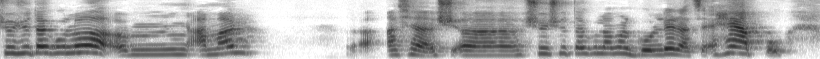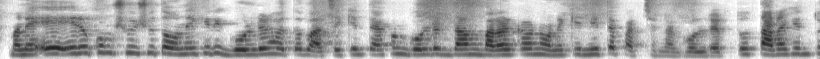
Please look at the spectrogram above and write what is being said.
সুসুতাগুলো আমার আচ্ছা সুই সুতাগুলো আমার গোল্ডের আছে। হ্যাঁ আপু মানে এরকম সুই সুতা অনেকেরই গোল্ডের হয়তো আছে, কিন্তু এখন গোল্ডের দাম বাড়ার কারণে অনেকে নিতে পারছে না গোল্ডের। তো তারা কিন্তু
